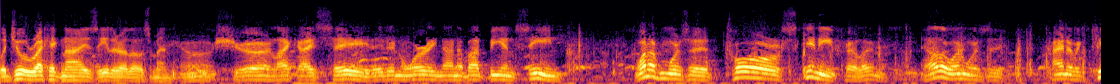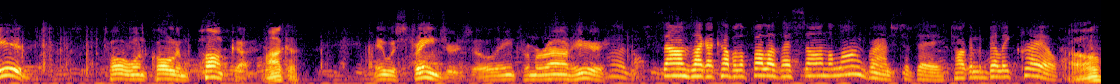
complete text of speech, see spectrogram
would you recognize either of those men? Oh, sure. Like I say, they didn't worry none about being seen. One of them was a tall, skinny fella. The other one was a kind of a kid. Tall one called him Ponca. Honka? They were strangers, though. They ain't from around here. well, sounds like a couple of fellas I saw on the Long Branch today, talking to Billy Crail. Oh?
